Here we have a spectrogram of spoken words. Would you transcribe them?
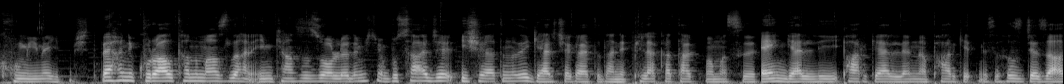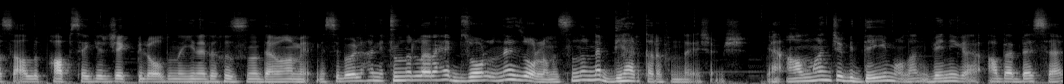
komiğime gitmişti. Ve hani kural tanımazlığı hani imkansız zorluyor demiştim ya bu sadece iş hayatında değil gerçek hayatta da hani plaka takmaması, engelli park yerlerine park etmesi, hız cezası alıp hapse girecek bile olduğunda yine de hızına devam etmesi böyle hani sınırlara hep zor ne zorlama sınırın hep diğer tarafında yaşamış. Yani Almanca bir deyim olan weniger aber besser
